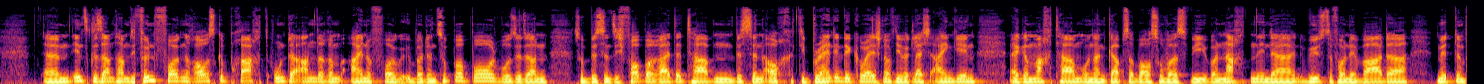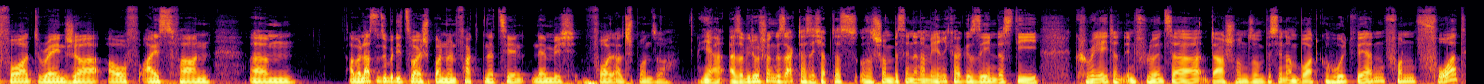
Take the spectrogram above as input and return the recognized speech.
Ähm, insgesamt haben sie fünf Folgen rausgebracht, unter anderem eine Folge über den Super Bowl, wo sie dann so ein bisschen sich vorbereitet haben, ein bisschen auch die Brand Integration, auf die wir gleich eingehen, äh, gemacht haben. Und dann gab es aber auch sowas wie Übernachten in der Wüste von Nevada mit einem Ford Ranger auf Eis fahren. Ähm, aber lass uns über die zwei spannenden Fakten erzählen, nämlich Ford als Sponsor. Ja, also wie du schon gesagt hast, ich habe das schon ein bisschen in Amerika gesehen, dass die Creator und Influencer da schon so ein bisschen an Bord geholt werden von Ford.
